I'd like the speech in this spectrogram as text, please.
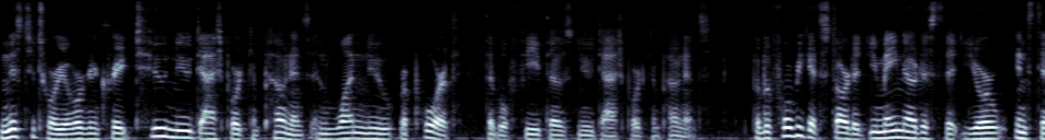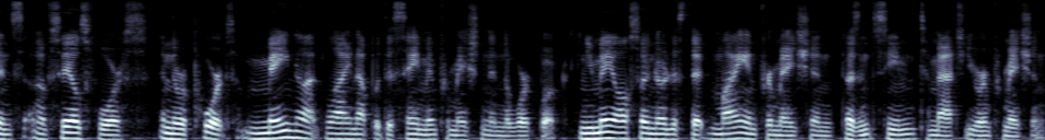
In this tutorial, we're going to create two new dashboard components and one new report that will feed those new dashboard components. But before we get started, you may notice that your instance of Salesforce and the reports may not line up with the same information in the workbook. And you may also notice that my information doesn't seem to match your information.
